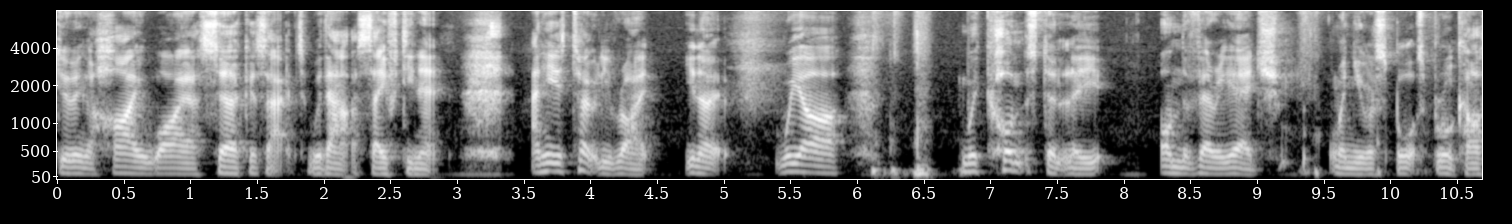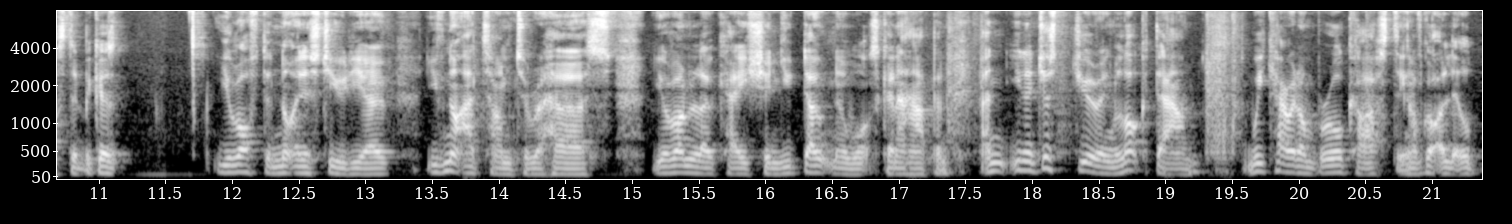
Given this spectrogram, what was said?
doing a high wire circus act without a safety net. And he is totally right. You know, we are, we're constantly on the very edge when you're a sports broadcaster because you're often not in a studio you've not had time to rehearse you're on location you don't know what's going to happen and you know just during lockdown we carried on broadcasting i've got a little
